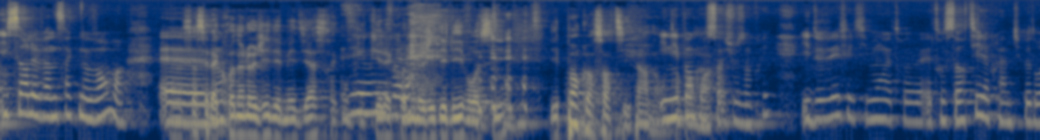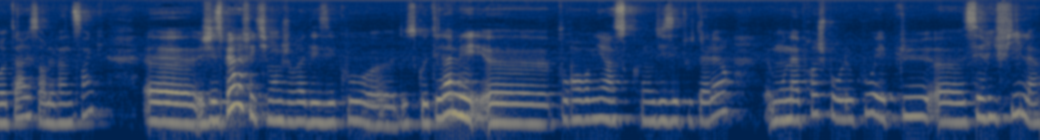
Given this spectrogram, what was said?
il, sort le 25 novembre. Euh, ça, c'est la chronologie des médias, ce serait compliqué. la chronologie des livres aussi. Il n'est pas encore sorti, pardon. Il n'est pas encore sorti, je vous en prie. Il devait effectivement être, être sorti, il a pris un petit peu de retard, il sort le 25. Euh, j'espère effectivement que j'aurai des échos euh, de ce côté-là, mais euh, pour en revenir à ce qu'on disait tout à l'heure, mon approche pour le coup est plus sériephile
